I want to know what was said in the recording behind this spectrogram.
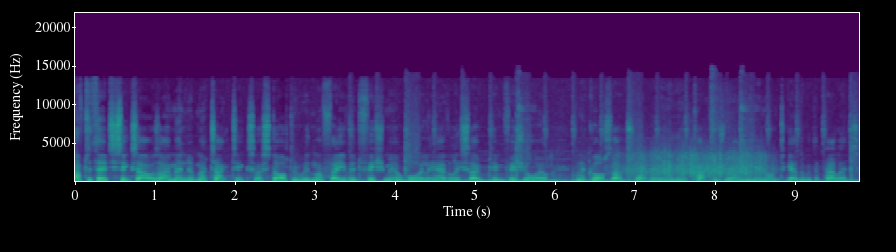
After 36 hours I amended my tactics. I started with my favoured fish meal boilie heavily soaked in fish oil and of course that's what we use catfish roaming in on together with the pellets.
